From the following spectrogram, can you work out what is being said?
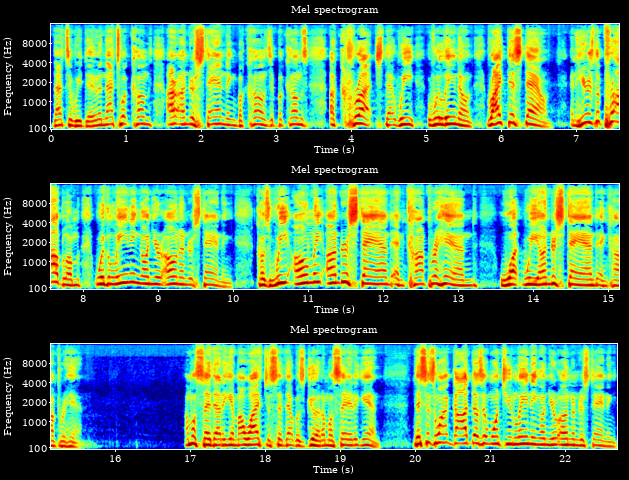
That's what we do. And that's what comes, our understanding becomes. It becomes a crutch that we, we lean on. Write this down. And here's the problem with leaning on your own understanding because we only understand and comprehend what we understand and comprehend. I'm going to say that again. My wife just said that was good. I'm going to say it again. This is why God doesn't want you leaning on your own understanding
